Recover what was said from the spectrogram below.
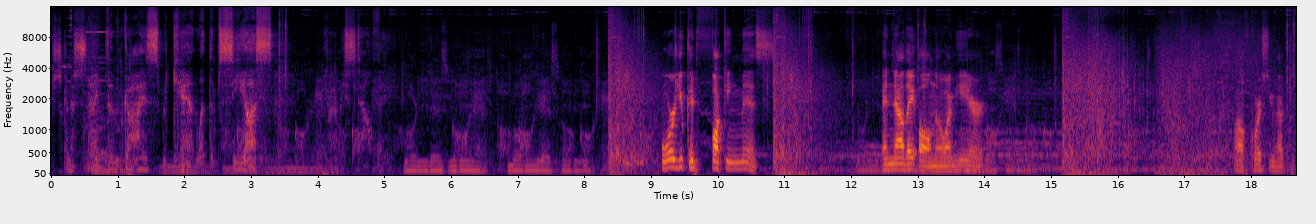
Just gonna snipe them, guys. We can't let them see us. Gotta be stealthy. Or you could fucking miss. And now they all know I'm here. Oh, of course you have to.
